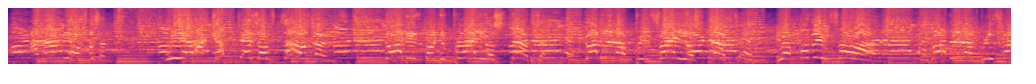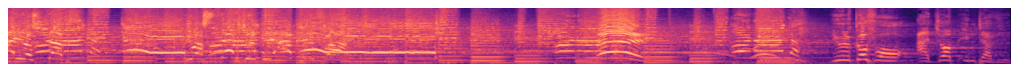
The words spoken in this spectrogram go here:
an army of thousands. We are a captains of thousands. God is multiplying your steps. God will amplify your steps. You are moving forward. God will amplify your steps. Your steps will be amplified. Hey! Oh, you will go for a job interview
